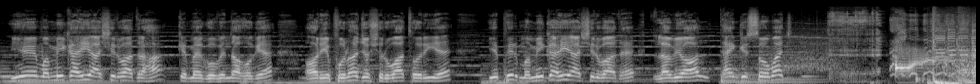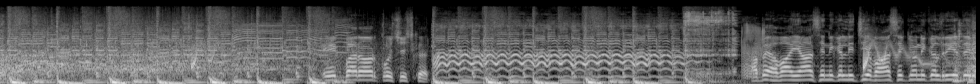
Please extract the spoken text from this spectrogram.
ये मम्मी का ही आशीर्वाद रहा कि मैं गोविंदा हो गया और ये पुनः जो शुरुआत हो रही है, ये फिर मम्मी का ही आशीर्वाद है। Love you all thank you so much एक बार और कोशिश कर। अबे, हवा यहाँ से निकलनी चाहिए, वहाँ से क्यों निकल रही है तेरी?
